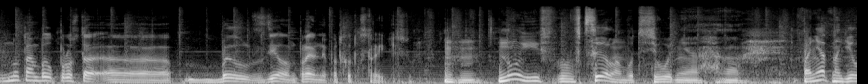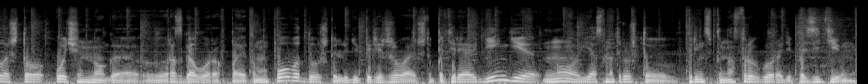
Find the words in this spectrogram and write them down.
Ну, там был просто э, был сделан правильный подход к строительству. Угу. Ну и в, в целом вот сегодня э, понятное дело, что очень много э, разговоров по этому поводу, что люди переживают, что потеряют деньги, но я смотрю, что в принципе настрой в городе позитивный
